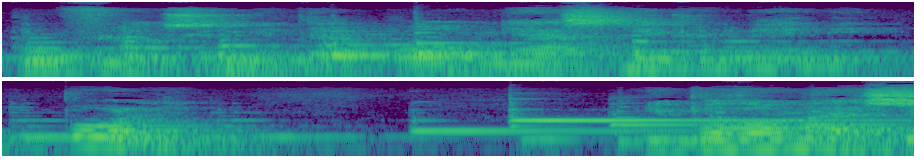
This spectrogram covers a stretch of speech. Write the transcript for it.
που φιλοξενείται από μια συγκεκριμένη πόλη. Υποδομές,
